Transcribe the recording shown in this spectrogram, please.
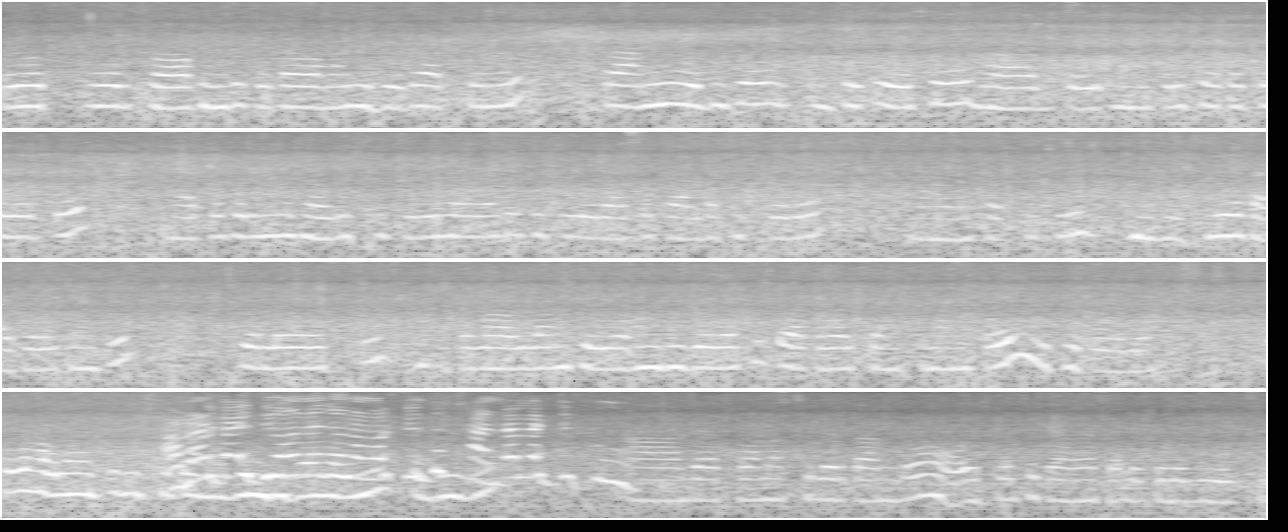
রোদের ছ কিন্তু কোথাও আমার ভিডিওতে আজকে নেই। তো আমি ওইদিকে থেকে এসে ঘর পরি- পরিষ্কার করতে করতে এত পরিমাণে ঝড় বৃষ্টি শুরু হয়ে গেছে তো পুরো দেখো চালটা ঠিক করে মানে সব কিছু ভিজিয়ে তারপরে কিন্তু চলে এসেছি। তো ভাবলাম সেই রকম ভিজে গেছে তো একবার স্নান স্নান করেই উঠে পড়ব। তো ভাবলাম একটু আর দেখো আমার ছেলের কাণ্ড ও এসেছে ক্যামেরা চালু করে দিয়েছি।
